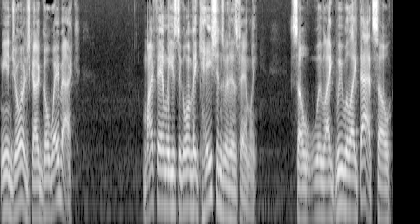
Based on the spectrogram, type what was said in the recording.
me and George got to go way back. My family used to go on vacations with his family. So we like we were like that. So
